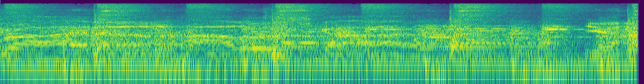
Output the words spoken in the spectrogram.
bride.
